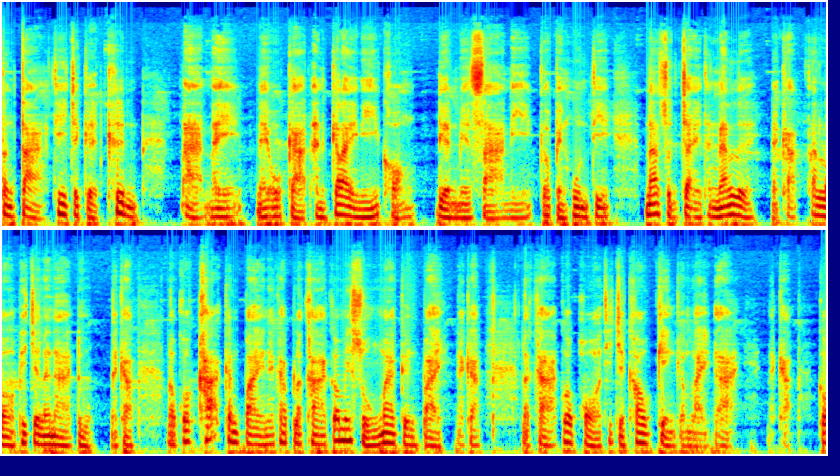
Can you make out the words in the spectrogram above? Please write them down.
ต่างๆ ที่จะเกิดขึ้นในในโอกาสอันใกล้นี้ของเดือนเมษานี้ก็เป็นหุ้นที่น่าสนใจทั้งนั้นเลยนะครับท่านลองพิจารณาดูนะครับ เราก็คะกันไปนะครับ ราคาก็ไม่สูงมากเกินไปนะครับ ราคาก็พอที่จะเข้าเก่งกำไรได้ นะครับก็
